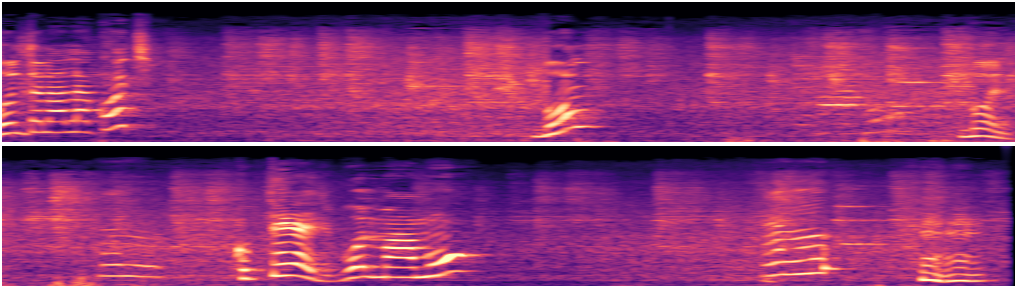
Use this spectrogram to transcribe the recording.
बोल तो लाला कुछ। बोल। बोल। खूब तेज बोल मामू।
